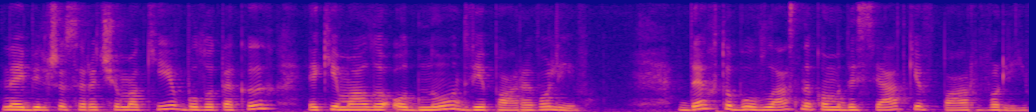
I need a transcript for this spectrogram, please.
Найбільше серед чумаків було таких, які мали одну-дві пари волів. Дехто був власником десятків пар волів.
